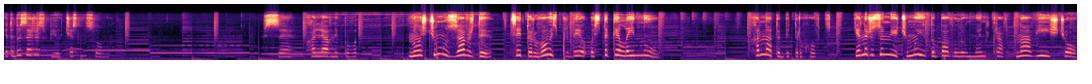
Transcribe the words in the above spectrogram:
Я тебе зараз б'ю, чесне слово. Все, халявний повод. Ну ось чому завжди цей торговець продає ось таке лайно? Хана тобі торговці. Я не розумію, чому їх додали в Майнкрафт. Навіщо?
